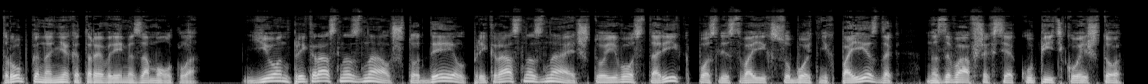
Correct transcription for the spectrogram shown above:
Трубка на некоторое время замолкла. Дьюан прекрасно знал, что Дейл прекрасно знает, что его старик после своих субботних поездок, называвшихся «купить кое-что»,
